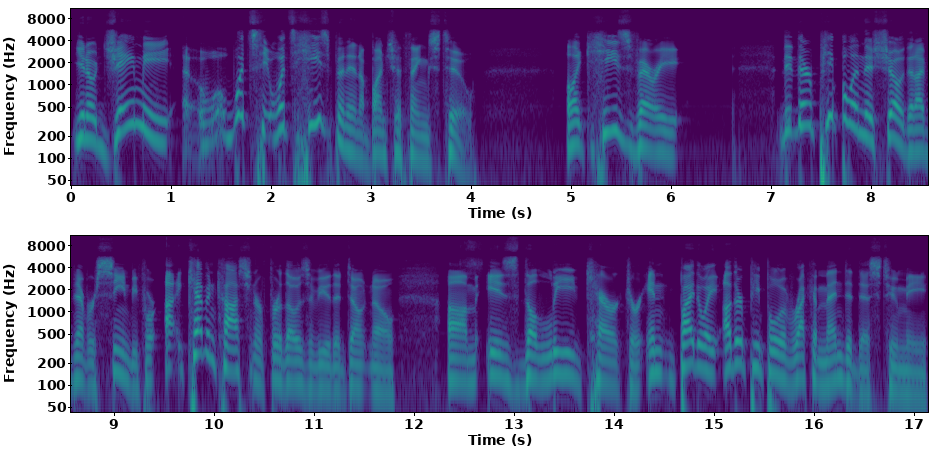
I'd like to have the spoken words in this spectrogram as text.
You know, Jamie, uh, what's he, what's he's been in a bunch of things too. Like he's very. There are people in this show that I've never seen before. Uh, Kevin Costner, for those of you that don't know, um, is the lead character. And by the way, other people who have recommended this to me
